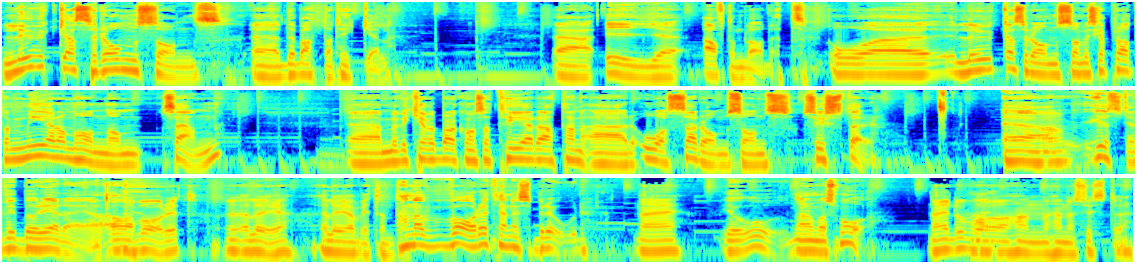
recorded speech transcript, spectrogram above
Lukas Romsons eh, debattartikel eh, i Aftonbladet. Och eh, Lukas Romson, vi ska prata mer om honom sen. Men vi kan väl bara konstatera att han är Åsa Romsons syster. Eh, Just det, vi börjar där. Ja. Har Ja. varit, eller är, eller jag vet inte. Han har varit hennes bror. Nej, Jo, när de var små. Nej då var han hennes syster.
